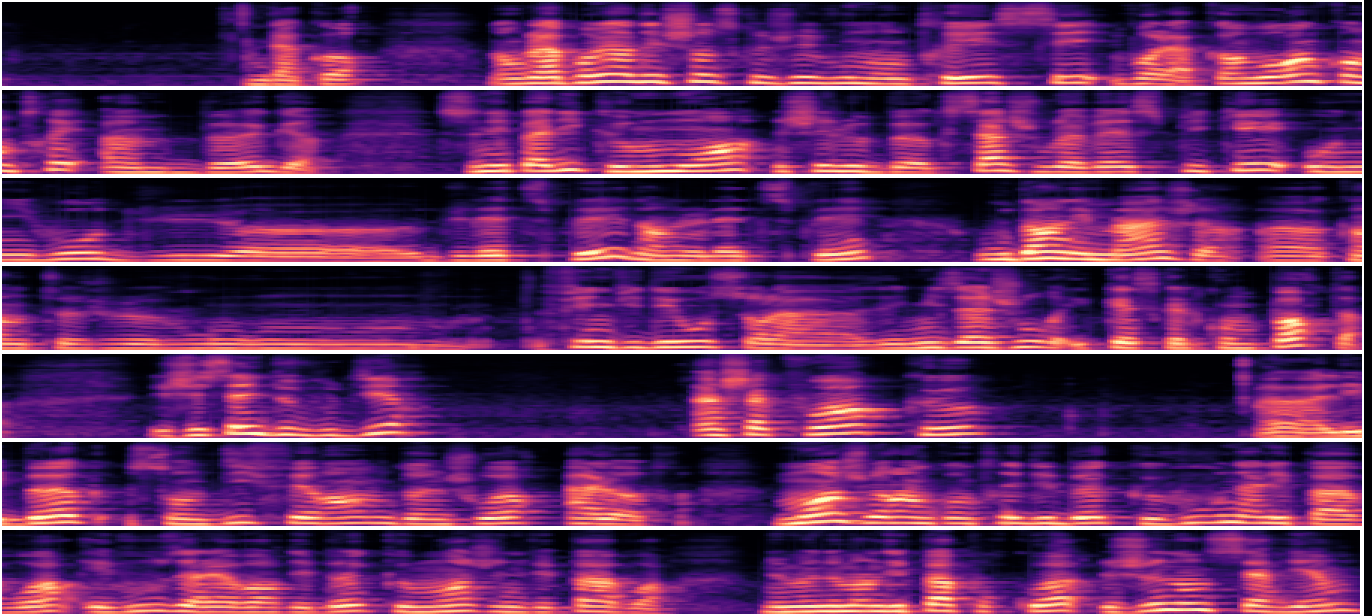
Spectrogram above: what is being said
D'accord? Donc la première des choses que je vais vous montrer, c'est voilà, quand vous rencontrez un bug, ce n'est pas dit que moi j'ai le bug. Ça, je vous l'avais expliqué au niveau du, euh, let's play, dans le let's play, ou dans les mages, euh, quand je vous fais une vidéo sur la, les mises à jour et qu'est-ce qu'elles comportent. J'essaye de vous dire à chaque fois que euh, les bugs sont différents d'un joueur à l'autre. Moi, je vais rencontrer des bugs que vous, n'allez pas avoir et vous, allez avoir des bugs que moi, je ne vais pas avoir. Ne me demandez pas pourquoi, je n'en sais rien.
